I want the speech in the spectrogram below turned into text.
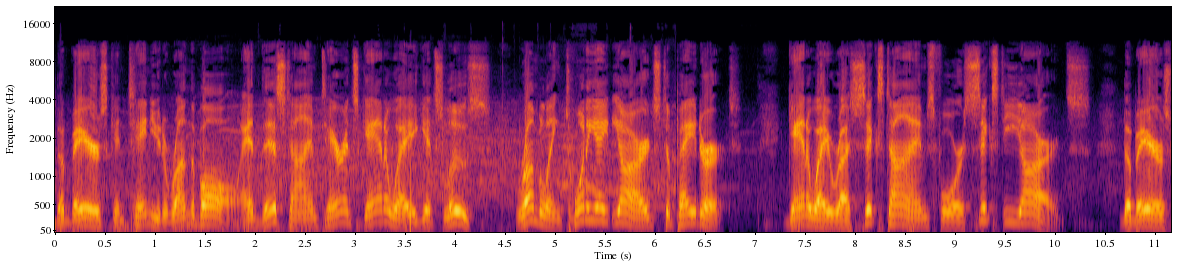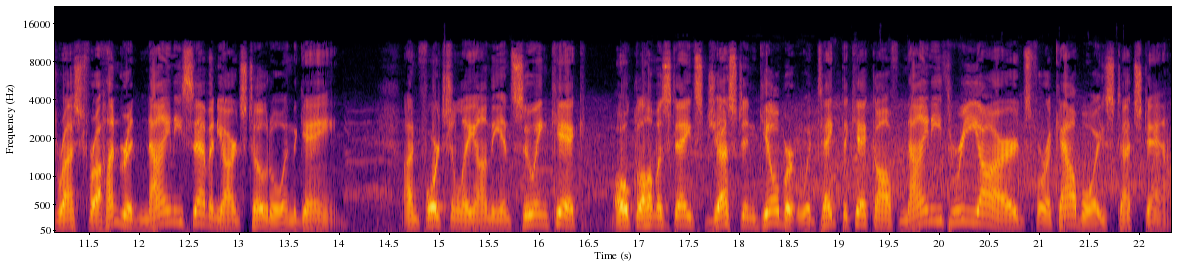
the Bears continue to run the ball, and this time Terrance Ganaway gets loose, rumbling 28 yards to pay dirt. Ganaway rushed six times for 60 yards. The Bears rushed for 197 yards total in the game. Unfortunately, on the ensuing kick, Oklahoma State's Justin Gilbert would take the kickoff 93 yards for a Cowboys touchdown.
